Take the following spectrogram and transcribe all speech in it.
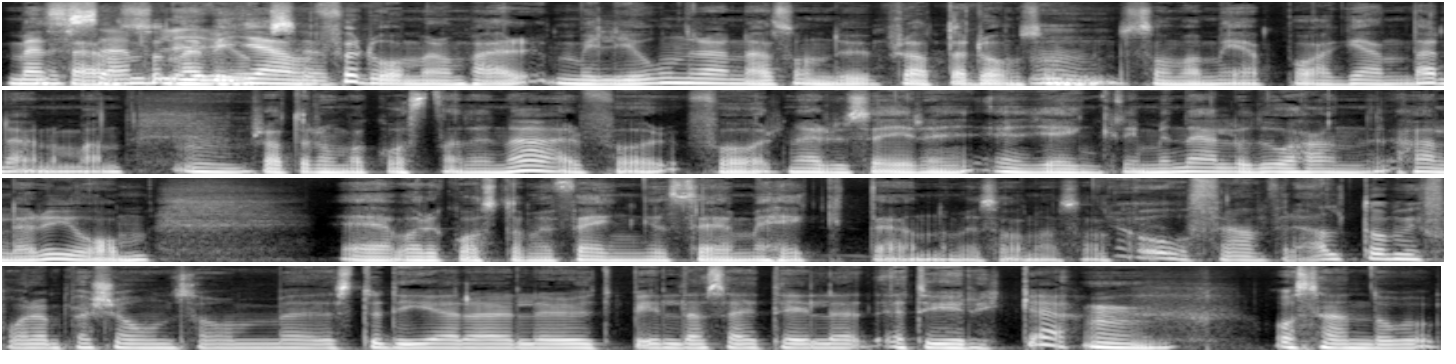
Men sen, sen så när vi också- jämför då med de här miljonerna som du pratade om som, Mm. som var med på Agenda där när man pratade om vad kostnaden är för, för när du säger en, en gängkriminell och då han, handlar det ju om eh, vad det kostar med fängelse, med häkten och med sådana saker. Och framförallt om vi får en person som eh, studerar eller utbildar sig till ett, yrke Mm. och sen då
